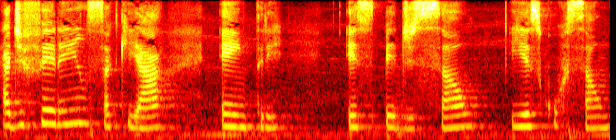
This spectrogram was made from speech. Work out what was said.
A diferença que há entre expedição e excursão.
